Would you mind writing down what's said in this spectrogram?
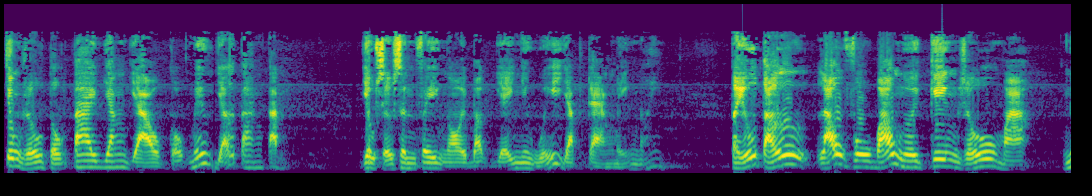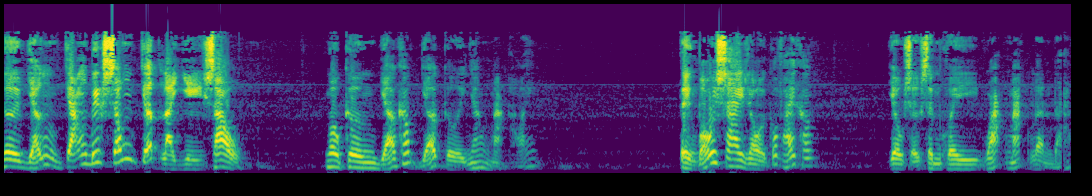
Chung rượu tuột tay văng vào cột miếu dở tan tành. Dù sự sinh phi ngồi bật dậy như quỷ dập tràn miệng nói. Tiểu tử, lão phù bảo người kiên rượu mà. Người vẫn chẳng biết sống chết là gì sao? Ngô Cường dở khóc dở cười nhăn mặt hỏi. Tiền bối sai rồi có phải không? Vô sự sinh phi quát mắt lên đáp.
